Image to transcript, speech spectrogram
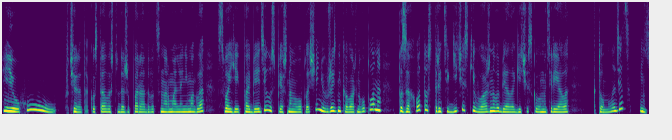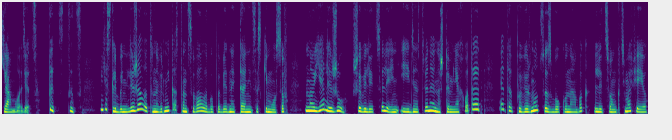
Юху!» Вчера так устала, что даже порадоваться нормально не могла своей победе, успешному воплощению в жизни коварного плана по захвату стратегически важного биологического материала. Кто молодец? Я молодец. Тыц-тыц. Если бы не лежала, то наверняка станцевала бы победный танец эскимосов. Но я лежу, шевелиться лень, и единственное, на что меня хватает, это повернуться сбоку на бок, лицом к Тимофею.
